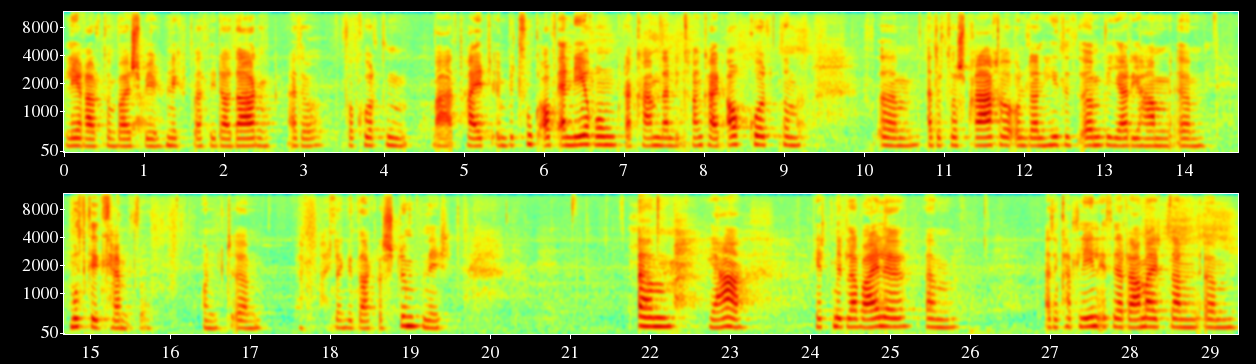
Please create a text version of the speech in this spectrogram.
Lehrer zum Beispiel nicht, was sie da sagen. Also vor kurzem war es halt in Bezug auf Ernährung, da kam dann die Krankheit auch kurz zum, ähm, also zur Sprache und dann hieß es irgendwie, ja, die haben ähm, Muskelkrämpfe. Und ähm, da habe ich dann gesagt, das stimmt nicht. Ähm, ja, jetzt mittlerweile, ähm, also Kathleen ist ja damals dann ähm,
